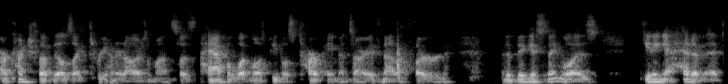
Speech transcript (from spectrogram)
Our country club bill is like $300 a month. So it's half of what most people's car payments are, if not a third. The biggest thing was getting ahead of it.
